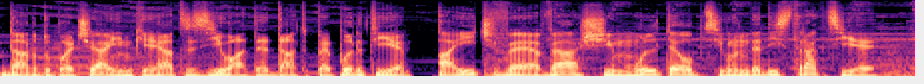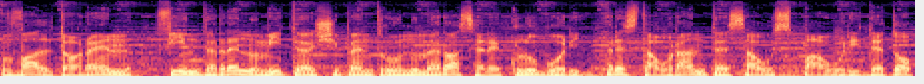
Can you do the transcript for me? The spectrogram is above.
dar după ce ai încheiat ziua de dat pe pârtie, aici vei avea și multe opțiuni de distracție, Val Thorens fiind renumită și pentru numeroasele cluburi, restaurante sau spauri de top.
